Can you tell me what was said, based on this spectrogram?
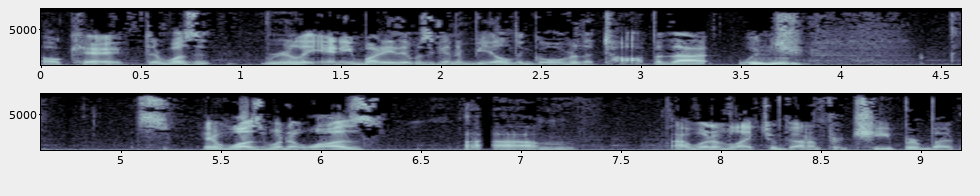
okay, there wasn't really anybody that was going to be able to go over the top of that, which s- it was what it was. Um, I would have liked to have got him for cheaper, but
